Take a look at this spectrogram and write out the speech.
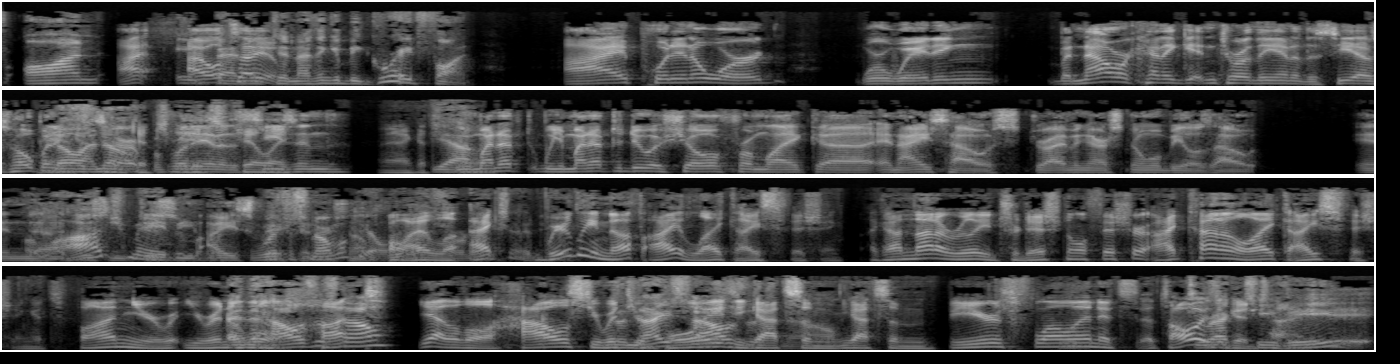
F- On I will tell you. Bennington. I think it'd be great fun. I put in a word. We're waiting, but now we're kind of getting toward the end of the season. I was hoping No, it I start before the end of the chilly. season. Yeah, I guess Yeah. We might have to. We might have to do a show from like uh, an ice house, driving our snowmobiles out in A uh, lodge, do some, maybe, do some with- ice with a fishing or snowmobile. Oh, I that's love. Actually, weirdly enough, I like ice fishing. Like I'm not a really traditional fisher. I kind of like ice fishing. It's fun. You're you're in a And little houses hut. now? Yeah, a little house. You're with The your nice boys. You got now. some you got some beers flowing. It's it's always a Direct good time. TV.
